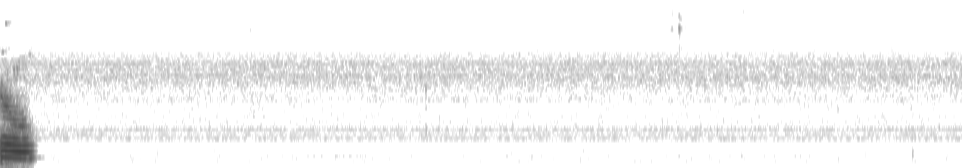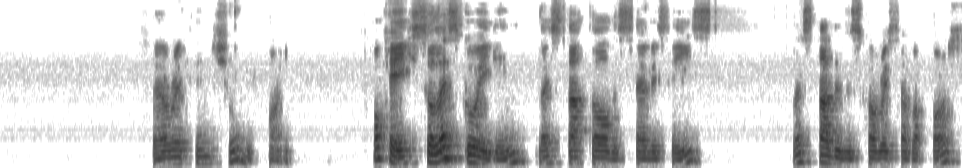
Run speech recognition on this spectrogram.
so everything should be fine okay so let's go again let's start all the services let's start the discovery server first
